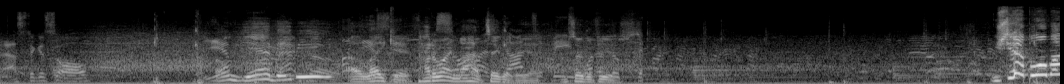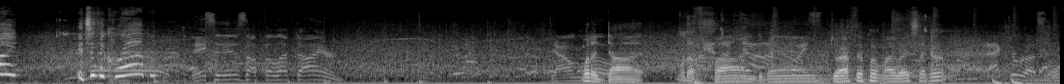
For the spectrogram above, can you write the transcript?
Pass to Gasol. Oh yeah, baby! I like it. How do I not have takeover yet? I'm so confused. You see that blow by? It's in the crab. This is off the left iron. Down What a dot. What a find, man. Do I have to put my right stick up? Back to Russell.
